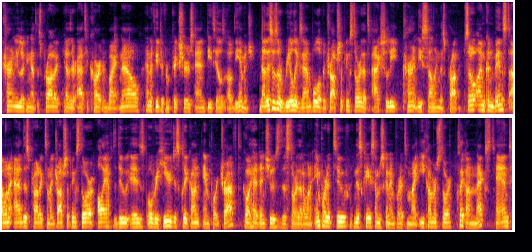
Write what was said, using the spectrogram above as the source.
currently looking at this product. You have their add to cart and buy it now, and a few different pictures and details of the image. Now, this is a real example of a dropshipping store that's actually currently selling this product. So I'm convinced I want to add this product to my dropshipping store. All I have to do is over here, just click on import draft. Go ahead and choose the store that I want to import it to. In this case, I'm just going to import it to my e-commerce store. Click on next, and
